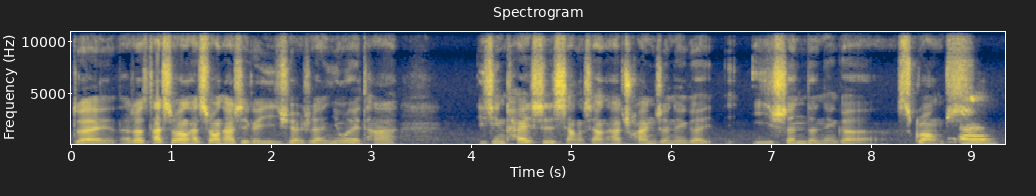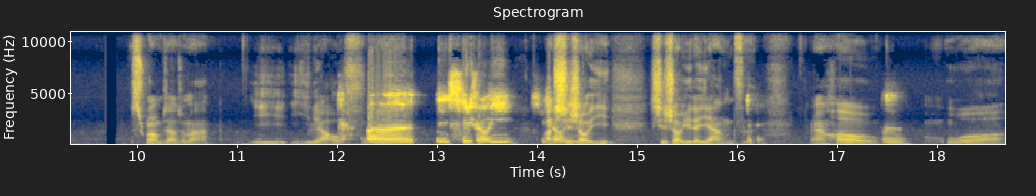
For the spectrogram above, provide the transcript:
对，他说他希望他希望他是一个医学生，因为他。已经开始想象他穿着那个医生的那个 scrums，嗯，scrums 叫什么？医医疗服？呃，洗手衣。啊，洗手衣，洗手衣的样子。然后，嗯，我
